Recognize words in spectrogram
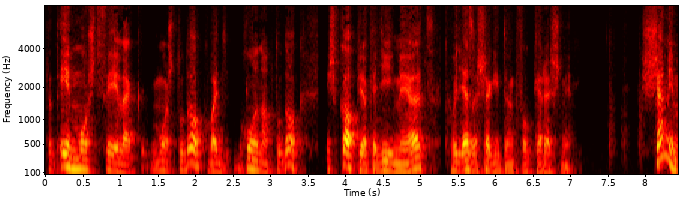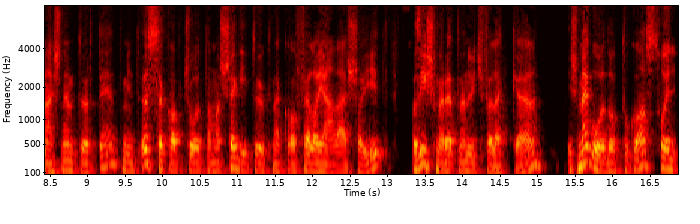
tehát én most félek, most tudok, vagy holnap tudok, és kapjak egy e-mailt, hogy ez a segítőnk fog keresni. Semmi más nem történt, mint összekapcsoltam a segítőknek a felajánlásait az ismeretlen ügyfelekkel, és megoldottuk azt, hogy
